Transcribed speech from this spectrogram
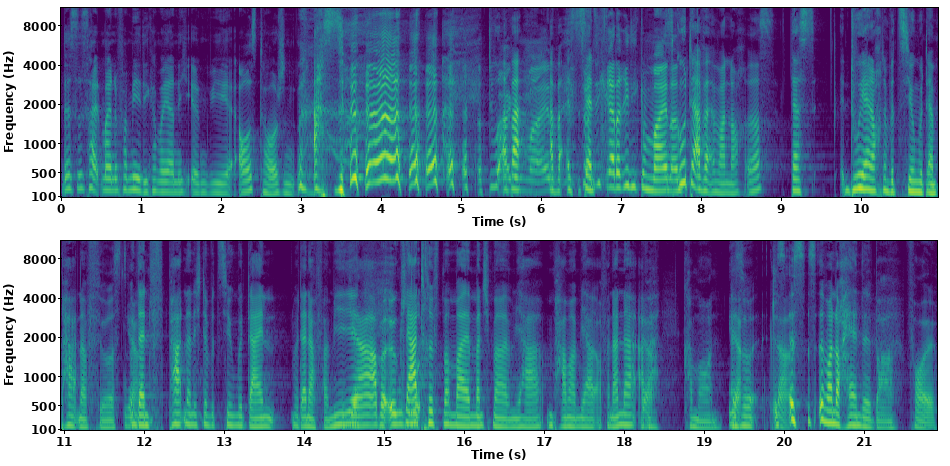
das ist halt meine Familie, die kann man ja nicht irgendwie austauschen. Du, aber, aber es ist ja, hört sich gerade richtig gemein das an. Gute aber immer noch ist, dass du ja noch eine Beziehung mit deinem Partner führst Ja. und dein Partner nicht eine Beziehung mit, dein, mit deiner Familie. Ja, aber irgendwo- Klar trifft man mal manchmal im Jahr, ein paar Mal im Jahr aufeinander, aber Ja. come on. Ja, Also klar. es ist, ist immer noch handelbar. Voll.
